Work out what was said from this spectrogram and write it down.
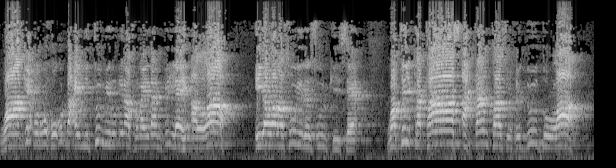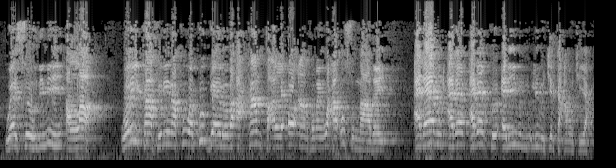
واقع روح أربع لتؤمنوا إنا ثميدان بالله الله إيا ورسول رسول كيسا. وتلك تاس أحكام تاس حدود الله وسهدمه الله. وللكافرين قوة كجالوا بأحكام تألي أو آن ثمين وحا أصنع ذي عذاب عذاب عذاب كو أليم المؤلم الشركة حموشية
